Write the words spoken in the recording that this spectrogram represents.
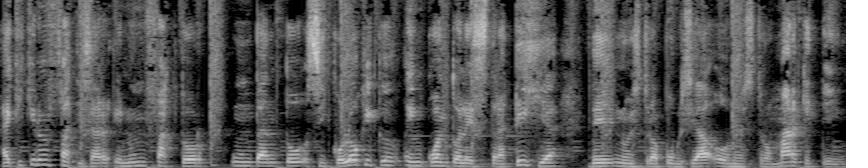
aquí quiero enfatizar en un factor un tanto psicológico en cuanto a la estrategia de nuestra publicidad o nuestro marketing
